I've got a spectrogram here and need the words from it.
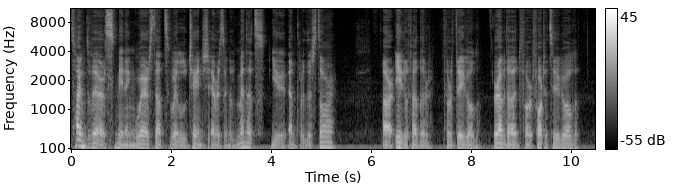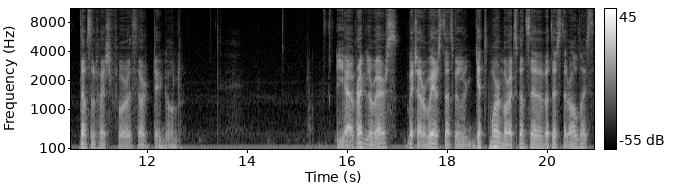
Timed wares, meaning wares that will change every single minute you enter the store, are Eagle Feather for 3 gold, Rabidite for 42 gold, Damselfish for 30 gold. You have regular wares, which are wares that will get more and more expensive, but is there always.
